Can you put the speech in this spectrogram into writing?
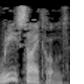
recycled.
